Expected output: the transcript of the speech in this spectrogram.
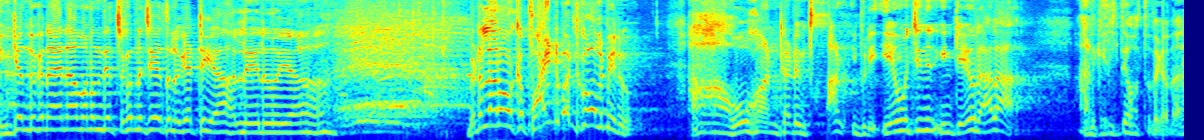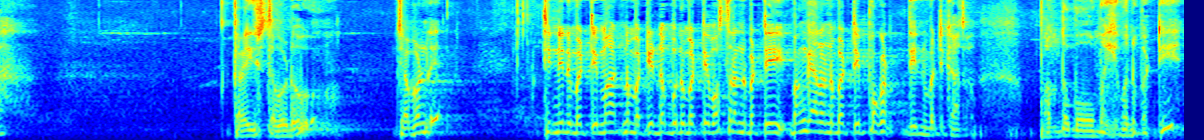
ఇంకెందుకు నాయనా మనం తెచ్చుకున్న చేతులు గట్టిగా. హల్లెలూయా. బిడ్డలారా ఒక పాయింట్ పట్టుకోవాలి మీరు. ఆ ఊహ అంటాడు. ఇప్పుడు ఏమొచ్చింది? ఇంకేం రాలా? ఆయనకి వెళ్తే వస్తుంది కదా. క్రైస్తవుడు చెప్పండి. తిండిని బట్టి మాటను బట్టి డబ్బును బట్టి వస్త్రాన్ని బట్టి బంగారాన్ని బట్టి పొగ దీన్ని బట్టి కాదు. పొందబో మహిమను బట్టి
